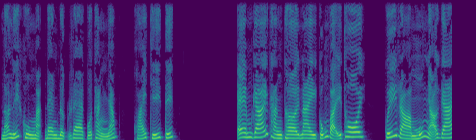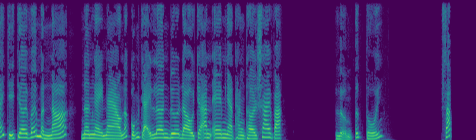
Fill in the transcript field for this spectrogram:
Nó lý khuôn mặt đang đực ra của thằng nhóc, khoái chí tiếp. Em gái thằng thời này cũng vậy thôi. Quý ròm muốn nhỏ gái chỉ chơi với mình nó, nên ngày nào nó cũng chạy lên đưa đầu cho anh em nhà thằng thời sai vặt. Lượm tức tối. Sắp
